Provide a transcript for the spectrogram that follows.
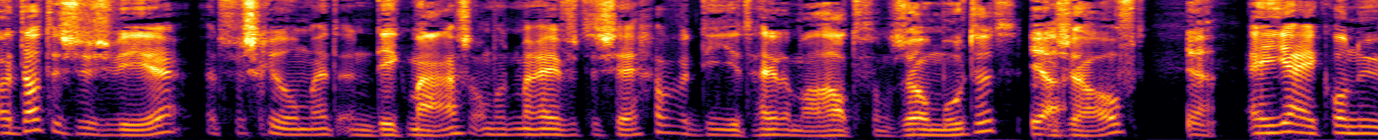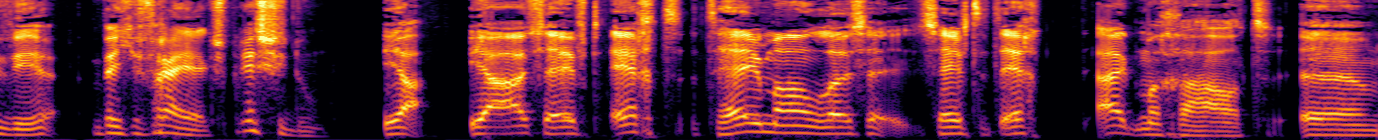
Maar dat is dus weer het verschil met een Dick Maas, om het maar even te zeggen. Die het helemaal had van zo moet het, Ja. in zijn hoofd. Ja. En jij kon nu weer een beetje vrije expressie doen. Ja, ja ze heeft echt het helemaal, eh, ze, ze heeft het echt uit me gehaald. Ehm,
